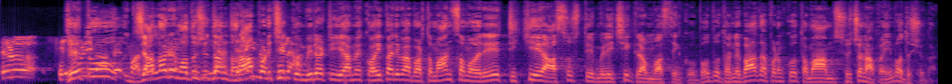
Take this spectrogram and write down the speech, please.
त्यो जालतले मधुसुदन धरा पड्छि कुमिराटी हामी कही वर्तमान समय रे टिक्की आस्वस्थी मिलीछि ग्रामवासी को बहुत धन्यवाद आपको तमाम सूचना पई मधुसुदन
